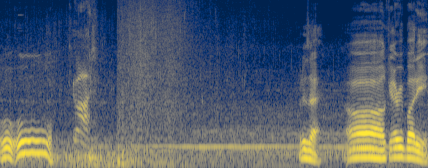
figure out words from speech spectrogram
Ooh, ooh. God. What is that? Oh, look everybody.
